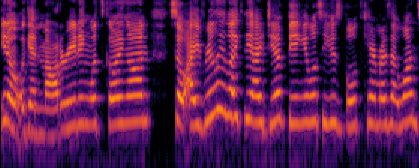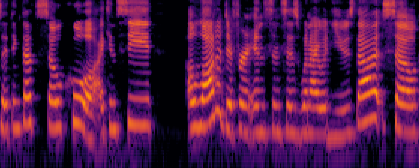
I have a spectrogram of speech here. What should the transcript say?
you know again moderating what's going on so i really like the idea of being able to use both cameras at once i think that's so cool i can see a lot of different instances when I would use that. So,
